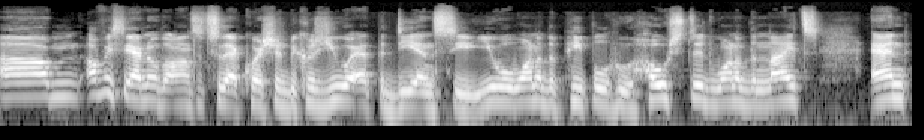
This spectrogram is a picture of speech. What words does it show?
Um, obviously, I know the answer to that question because you were at the DNC. You were one of the people who hosted one of the nights, and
